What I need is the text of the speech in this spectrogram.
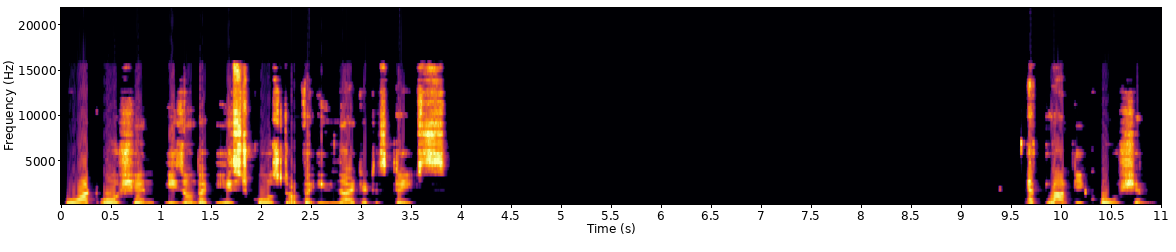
What ocean is on the east coast of the United States? Atlantic Ocean.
